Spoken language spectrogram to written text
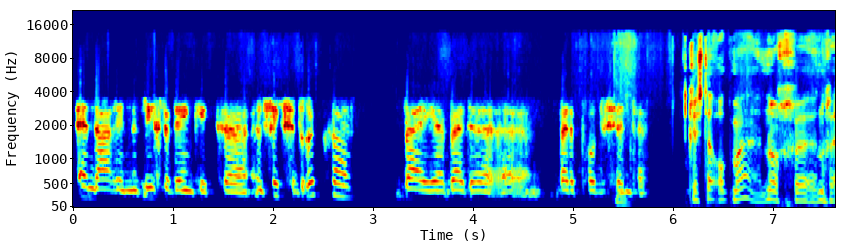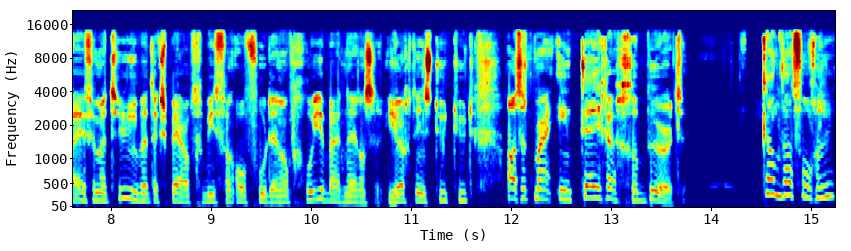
En daarin ligt er denk ik een fikse druk bij, bij, de, bij de producenten. Christa Okma, nog, eh, nog even met u. U bent expert op het gebied van opvoeden en opgroeien... bij het Nederlands Jeugdinstituut. Als het maar integer gebeurt, kan dat volgens u?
